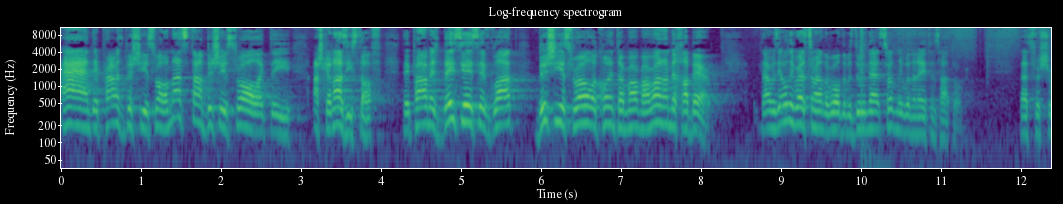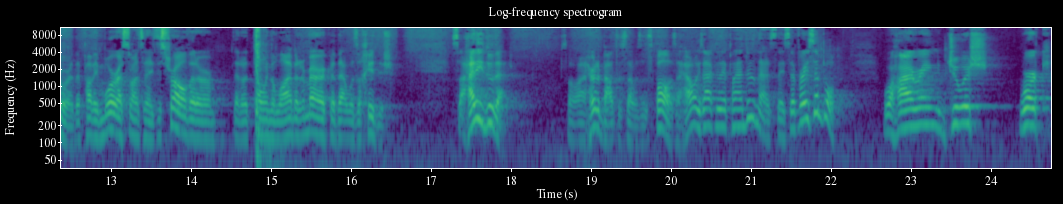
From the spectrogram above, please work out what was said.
And they promised Bishri Yisrael, not Stam Bishri Yisrael like the Ashkenazi stuff. They promised Beis Yosef Glat, Bishri Yisrael according to Marana Mechaber. That was the only restaurant in the world that was doing that, certainly with a Nathan's hot dog. That's for sure. There are probably more restaurants in Israel that are, that are towing the line, but in America that was a chiddush. So how do you do that? So I heard about this, I was as follows. How exactly they plan to do that? So they said, very simple. We're hiring Jewish work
